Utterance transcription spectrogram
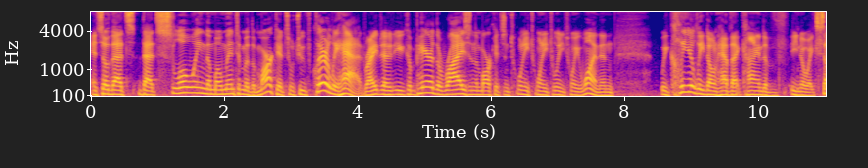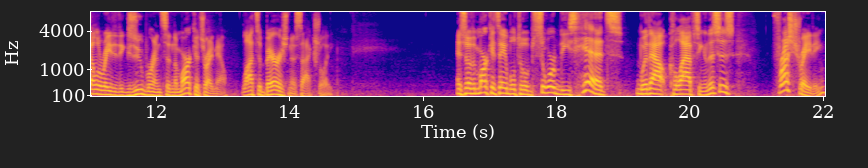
And so that's that's slowing the momentum of the markets which we've clearly had right? Uh, you compare the rise in the markets in 2020 2021 and we clearly don't have that kind of you know accelerated exuberance in the markets right now. Lots of bearishness actually. And so the market's able to absorb these hits without collapsing. And this is frustrating.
